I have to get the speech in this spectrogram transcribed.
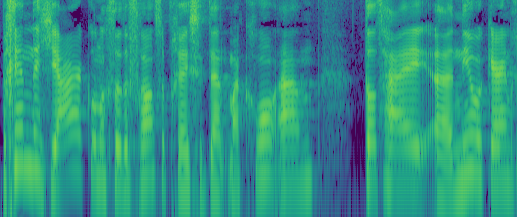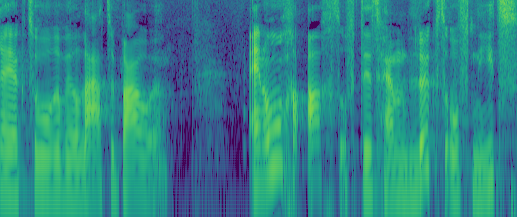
Begin dit jaar kondigde de Franse president Macron aan dat hij uh, nieuwe kernreactoren wil laten bouwen. En ongeacht of dit hem lukt of niet,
